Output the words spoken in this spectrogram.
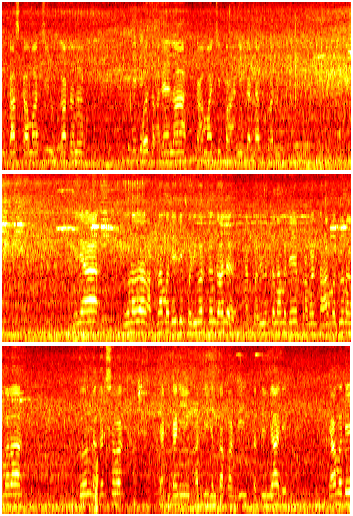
विकास कामाची उद्घाटन व झालेल्या कामाची पाहणी करण्यात आली. गेल्या दोन हजार अठरामध्ये जे परिवर्तन झालं त्या परिवर्तनामध्ये प्रभाग दहामधून आम्हाला दोन नगरसेवक या ठिकाणी भारतीय जनता पार्टीतर्फे मिळाले. त्यामध्ये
